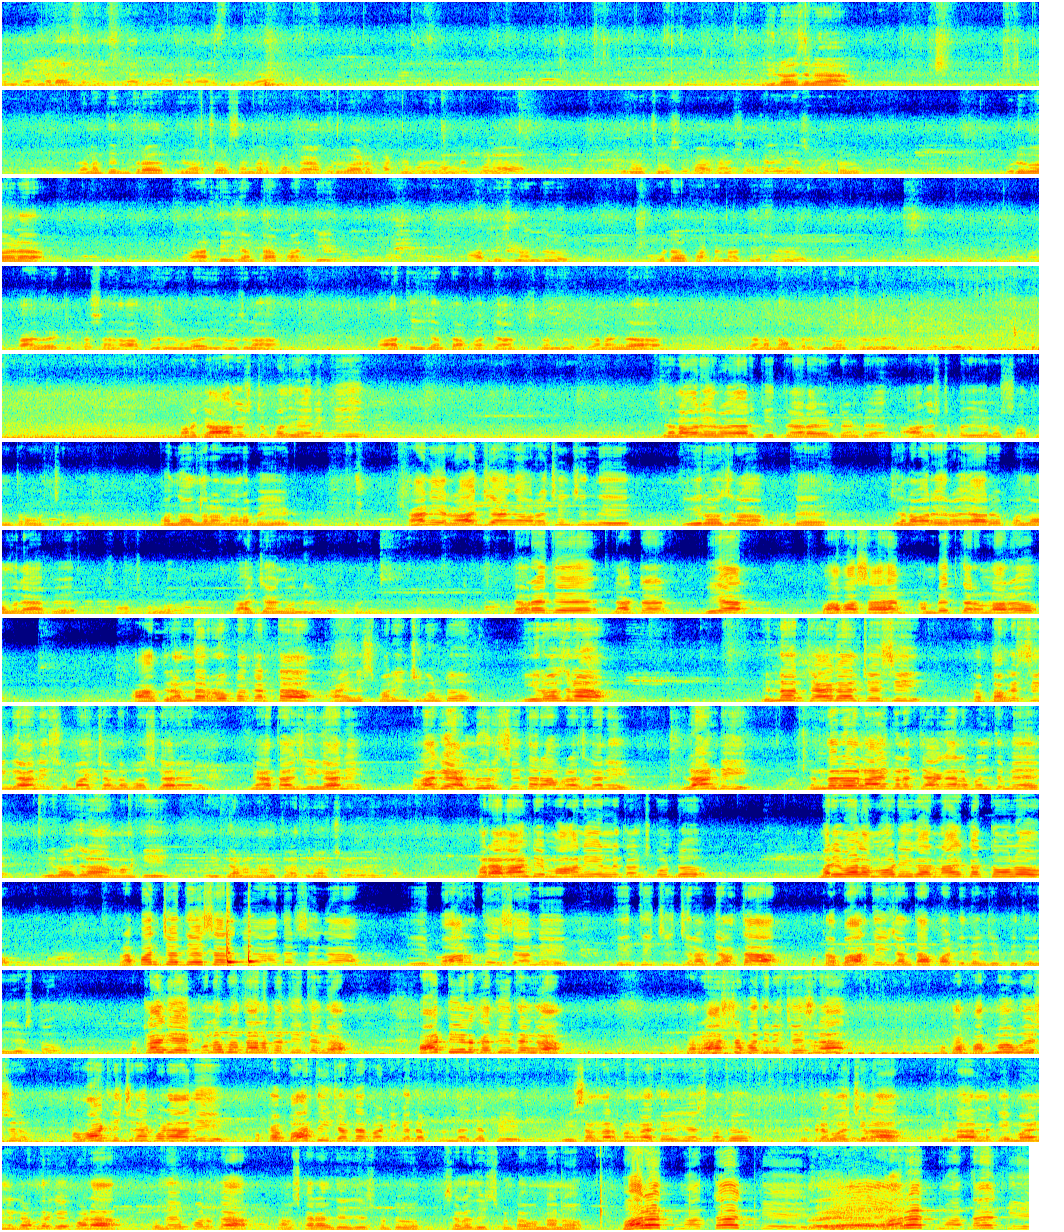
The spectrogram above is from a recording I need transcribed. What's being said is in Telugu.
తెలియజేయవలసిందిగా కోరుతున్నాను. ఈ రోజున గణతంత్ర దినోత్సవ సందర్భంగా గుడివాడ పట్టణ ప్రజలందరికీ కూడా దినోత్సవ శుభాకాంక్షలు తెలియజేసుకుంటూ గుడివాడ భారతీయ జనతా పార్టీ ఆఫీస్ నందు ఒకటవ పట్టణ అధ్యక్షుడు కావేటి ప్రసాద్ ఆధ్వర్యంలో ఈ రోజున భారతీయ జనతా పార్టీ ఆఫీస్ నందు ఘనంగా గణతంత్ర దినోత్సవ వేడుకలు జరిగాయి. మనకి ఆగస్టు పదిహేనుకి జనవరి ఇరవై ఆరుకి తేడా ఏంటంటే ఆగస్టు పదిహేను స్వతంత్రం వచ్చిన రోజు పంతొమ్మిది వందల నలభై ఏడు. కానీ రాజ్యాంగం రచించింది ఈ రోజున అంటే జనవరి ఇరవై ఆరు పంతొమ్మిది వందల యాభై సంవత్సరంలో రాజ్యాంగం నిర్మించబడింది ఎవరైతే డాక్టర్ బిఆర్ బాబాసాహెబ్ అంబేద్కర్ ఉన్నారో ఆ గ్రంథ రూపకర్త ఆయన్ని స్మరించుకుంటూ ఈ రోజున ఎన్నో త్యాగాలు చేసి ఒక భగత్ సింగ్ కానీ సుభాష్ చంద్రబోస్ గారు కానీ నేతాజీ కానీ అలాగే అల్లూరి సీతారామరాజు కానీ ఇలాంటి ఎందరో నాయకుల త్యాగాల ఫలితమే ఈ రోజున మనకి ఈ గణతంత్ర దినోత్సవ వేడుక. మరి అలాంటి మహనీయుల్ని తలుచుకుంటూ మరి వాళ్ళ మోడీ గారి నాయకత్వంలో ప్రపంచ దేశాలకి ఆదర్శంగా ఈ భారతదేశాన్ని తీర్చిచ్చిన ఘనత ఒక భారతీయ జనతా పార్టీదని చెప్పి తెలియజేస్తూ అట్లాగే కుల మతాలకు అతీతంగా పార్టీలకు అతీతంగా ఒక రాష్ట్రపతిని చేసిన ఒక పద్మభూషణ్ అవార్డులు ఇచ్చినా కూడా అది ఒక భారతీయ జనతా పార్టీకి దక్కుతుందని చెప్పి ఈ సందర్భంగా తెలియజేసుకుంటూ ఇక్కడికి వచ్చిన చిన్నారులకి మహిళలకి అందరికీ కూడా హృదయపూర్వక నమస్కారాలు తెలియజేసుకుంటూ సెలవు తీసుకుంటా ఉన్నాను. భారత్ మాతాకి భారత్ మాతాకి.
